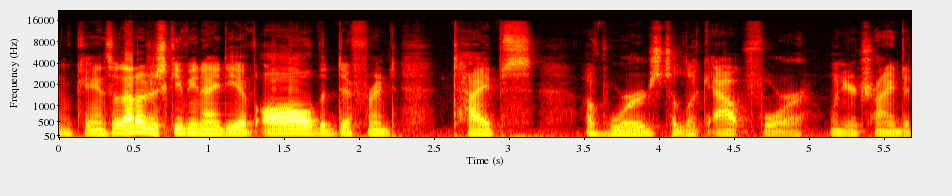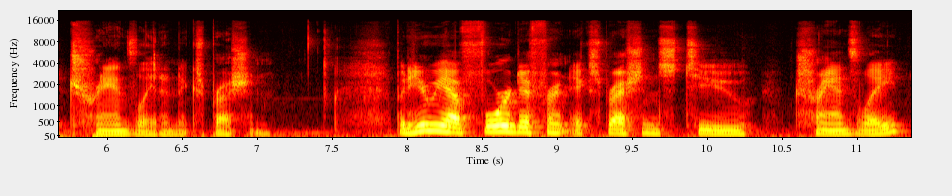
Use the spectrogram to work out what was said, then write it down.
Okay, and so that'll just give you an idea of all the different types of words to look out for when you're trying to translate an expression. But here we have four different expressions to translate.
